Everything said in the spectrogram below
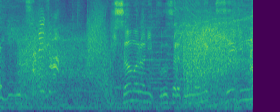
い許さねえぞ貴様らに殺されたナメック星人の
